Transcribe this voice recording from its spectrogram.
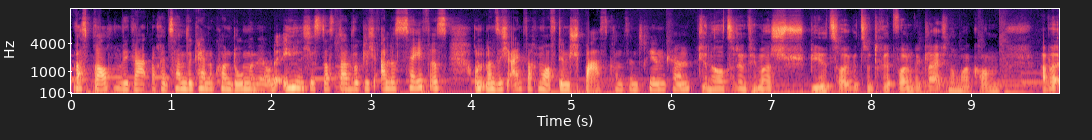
was brauchen wir gerade noch? Jetzt haben wir keine Kondome mehr oder ähnliches, dass da wirklich alles safe ist und man sich einfach nur auf den Spaß konzentrieren kann. Genau, zu dem Thema Spielzeuge zu dritt wollen wir gleich nochmal kommen. Aber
